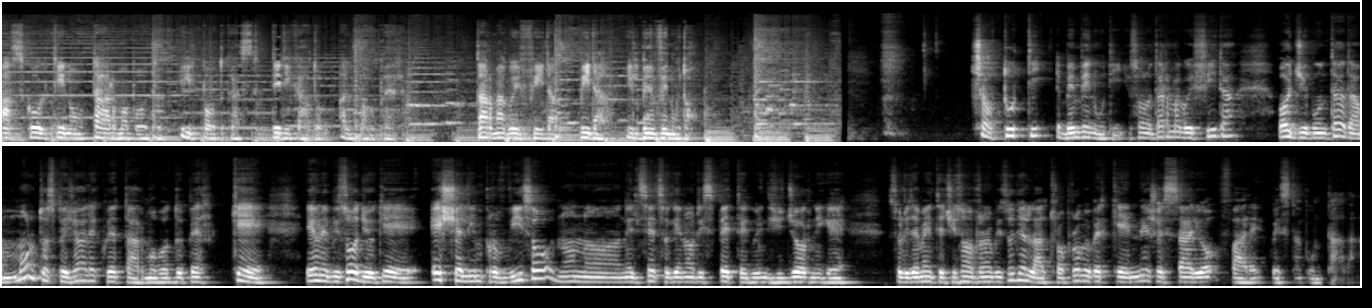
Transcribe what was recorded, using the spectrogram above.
ascoltino Tarmopod, il podcast dedicato al Pauper. Tarmago Infida vi dà il benvenuto. Ciao a tutti e benvenuti, sono Tarmago e Fita. Oggi puntata molto speciale qui a Tarmopod perché è un episodio che esce all'improvviso, non nel senso che non rispetta i 15 giorni che solitamente ci sono fra un episodio e l'altro, proprio perché è necessario fare questa puntata.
